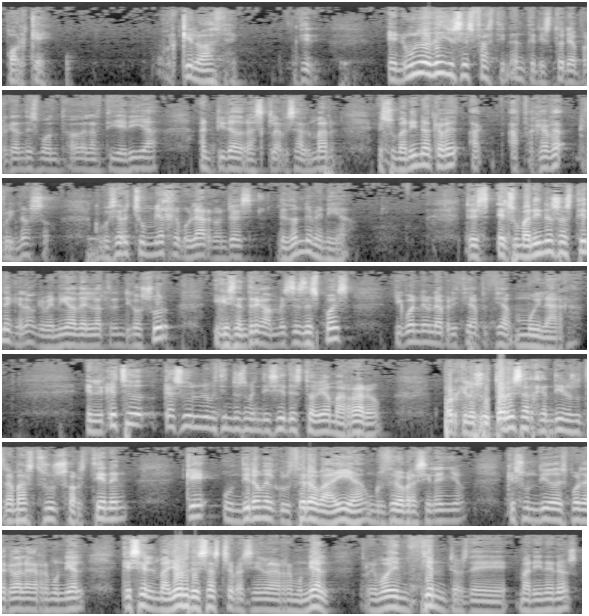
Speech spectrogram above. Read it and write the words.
¿por qué? ¿Por qué lo hacen? En uno de ellos es fascinante la historia porque han desmontado la artillería, han tirado las claves al mar, el submarino acaba, acaba ruinoso, como si hubiera hecho un viaje muy largo. Entonces, ¿de dónde venía? Entonces, el submarino sostiene que no, que venía del Atlántico Sur y que se entregan meses después y cuenta una pericia muy larga. En el caso, caso de 1997 es todavía más raro, porque los autores argentinos Ultramar sostienen que hundieron el crucero Bahía, un crucero brasileño, que es hundido después de acabar la Guerra Mundial, que es el mayor desastre brasileño de la Guerra Mundial, porque mueven cientos de marineros,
